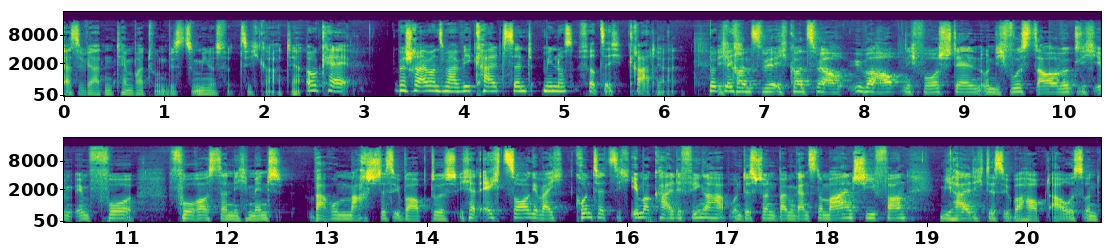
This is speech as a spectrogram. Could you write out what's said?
also wir hatten Temperaturen bis zu minus 40 Grad, ja. Okay, beschreibe uns mal, wie kalt sind minus 40 Grad? Ja, Wirklich. Ich konnte es mir, ich mir auch überhaupt nicht vorstellen und ich wusste auch wirklich im, im Vor, Voraus dann nicht, Mensch, warum machst du das überhaupt durch? Ich hatte echt Sorge, weil ich grundsätzlich immer kalte Finger habe und das schon beim ganz normalen Skifahren. Wie halte ich das überhaupt aus? Und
